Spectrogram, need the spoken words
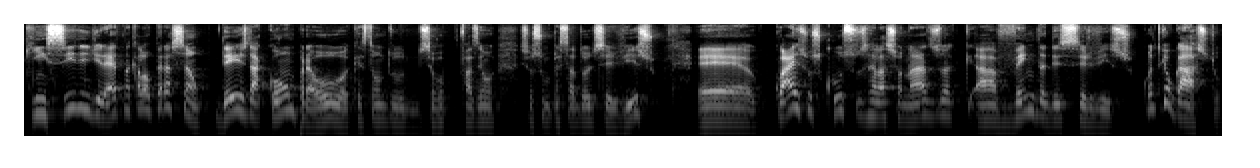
que incidem direto naquela operação, desde a compra ou a questão do se eu vou fazer, se eu sou um prestador de serviço, é, quais os custos relacionados à, à venda desse serviço? Quanto que eu gasto?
